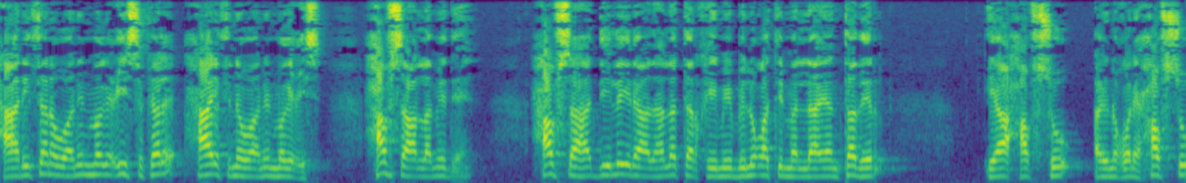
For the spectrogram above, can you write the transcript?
Xaarithana waa nin magaciisa kale xaarithna waa nin magaciisa. Xafsa la mid eh. Xafsa haddii la yidhaahdo hala tarkhiimiyo bilugati man laa yantadir yaa xafsu ay noqona xafsu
